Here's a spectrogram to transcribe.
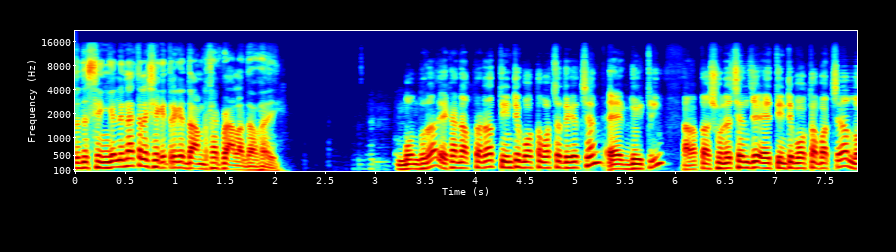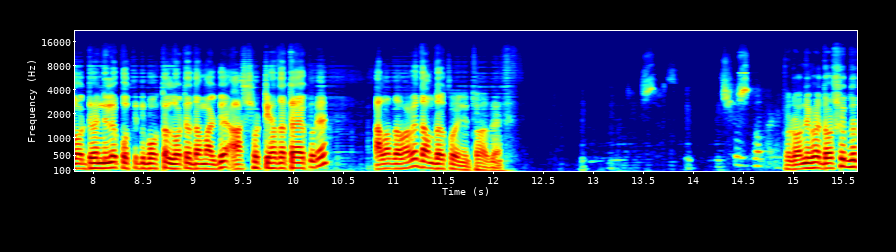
যদি সিঙ্গেলি না তাহলে সেক্ষেত্রে দামটা থাকবে আলাদা ভাই। বন্ধুরা এখানে আপনারা তিনটি বক্তা বাচ্চা দেখেছেন এক দুই তিন আর আপনারা শুনেছেন যে এই তিনটি বক্তা বাচ্চা লট ধরে নিলে প্রতিটি বক্তার লটের দাম আসবে আটষট্টি হাজার টাকা করে আলাদাভাবে দাম দর করে নিতে হবে। রনি ভাই দর্শকদের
